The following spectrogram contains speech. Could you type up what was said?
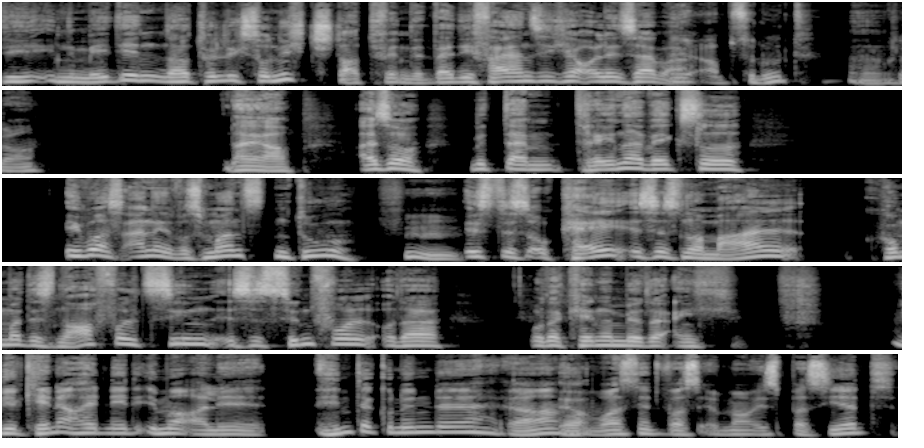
die in den Medien natürlich so nicht stattfindet, weil die feiern sich ja alle selber. ja, absolut, Ja. klar. Naja, also mit deinem Trainerwechsel, Ich weiß auch nicht, was meinst denn du? Hm. Ist es okay? Ist es normal? Kann man das nachvollziehen? Ist es sinnvoll? Oder, oder kennen wir da eigentlich. Wir kennen halt nicht immer alle Hintergründe, ja, Ja. man weiß nicht, was immer ist passiert.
